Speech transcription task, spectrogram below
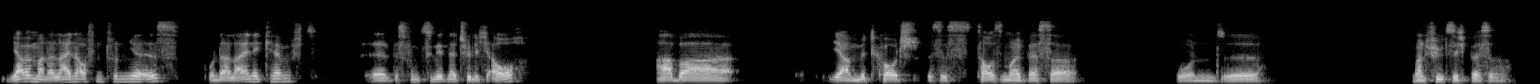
ja, wenn man alleine auf dem Turnier ist und alleine kämpft, äh, das funktioniert natürlich auch. Aber ja, mit Coach ist es tausendmal besser und äh, man fühlt sich besser.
